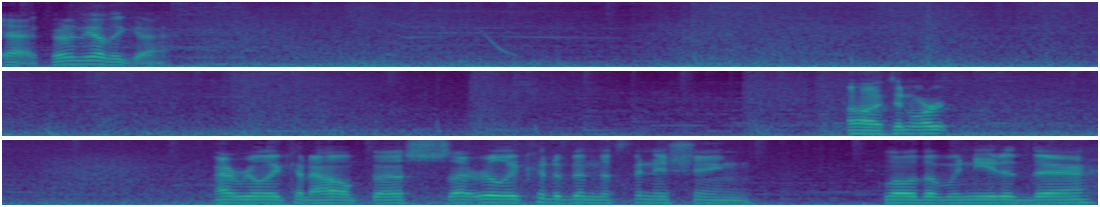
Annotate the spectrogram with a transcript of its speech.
Yeah, go to the other guy. Oh, it didn't work. That really could have helped us. That really could have been the finishing blow that we needed there.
